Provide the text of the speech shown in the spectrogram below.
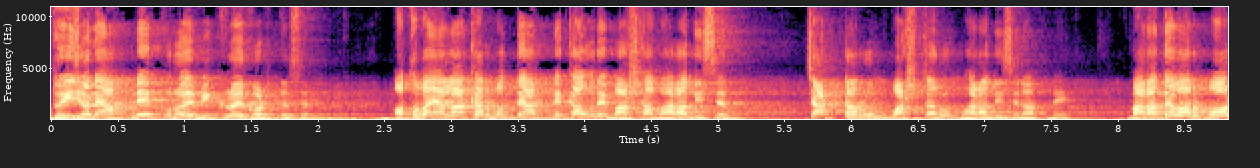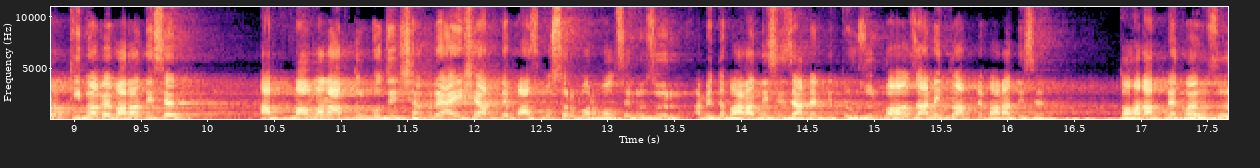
দুইজনে আপনি ক্রয় বিক্রয় করতেছেন। অথবা এলাকার মধ্যে আপনি কাউরে বাসা ভাড়া দিছেন। চারটা রুম পাঁচটা রুম ভাড়া দিছেন আপনি। ভাড়া দেওয়ার পর কীভাবে ভাড়া দিছেন? মাওলানা আব্দুল মজিদ সাহেবরে আইসা আপনি পাঁচ বছর পর বলছেন হুজুর আমি তো ভাড়া দিছি জানেন কিন্তু হুজুর কহ জানি তো আপনি ভাড়া দিছেন। তখন আপনি কয় হুজুর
